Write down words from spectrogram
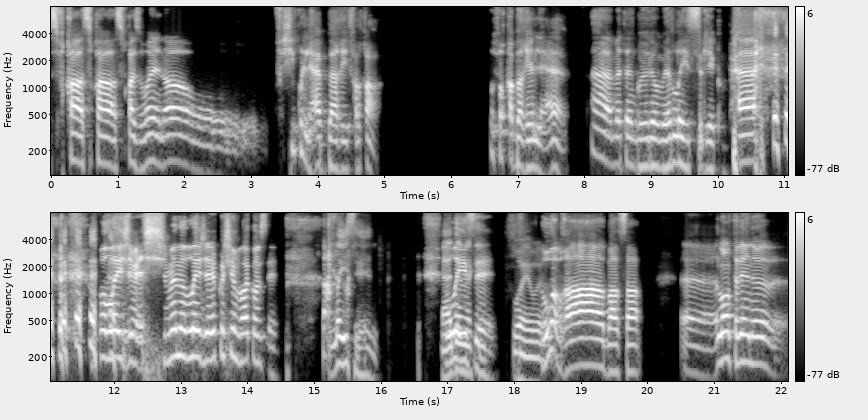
صفقة صفقة صفقة زوينة و فاش يكون لعاب باغي يتفرقع والفرقه باغيه اللعاب. آه ما تنقول لهم الله يسر لكم. بحال والله يجمع الشمن والله يجي كلشي فاكونس الله يسهل. الله يسهل. oui oui هو بغى البارسا. آه، l'entraîneur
